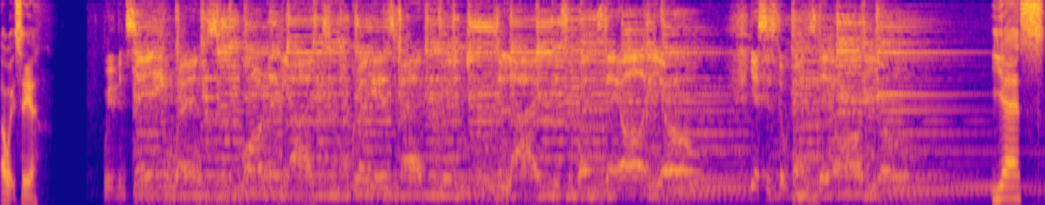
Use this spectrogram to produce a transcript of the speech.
Oh, it's here. We've been saying when the morning light. Now Greg is back with a new delight. It's the Wednesday audio. Yes, it's the Wednesday audio. Yes.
